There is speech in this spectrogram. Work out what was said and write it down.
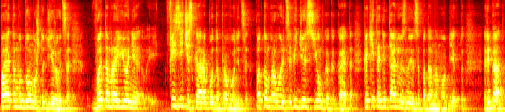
по этому дому штудируется. В этом районе физическая работа проводится, потом проводится видеосъемка какая-то, какие-то детали узнаются по данному объекту. Ребят,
